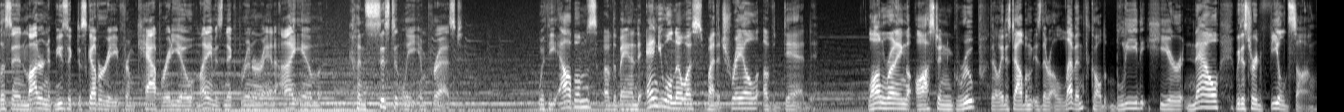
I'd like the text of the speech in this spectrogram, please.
Listen, modern music discovery from Cap Radio. My name is Nick Brunner, and I am consistently impressed with the albums of the band And You Will Know Us by the Trail of Dead. Long running Austin group. Their latest album is their 11th called Bleed Here Now. We just heard Field Song.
